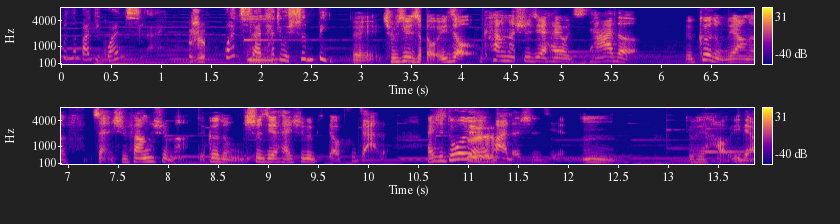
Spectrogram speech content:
不能把你关起来。不是，关起来他就生病。对，出去走一走，看看世界，还有其他的，就各种各样的展示方式嘛。对，各种世界还是个比较复杂的，还是多元化的世界，嗯，就会好一点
